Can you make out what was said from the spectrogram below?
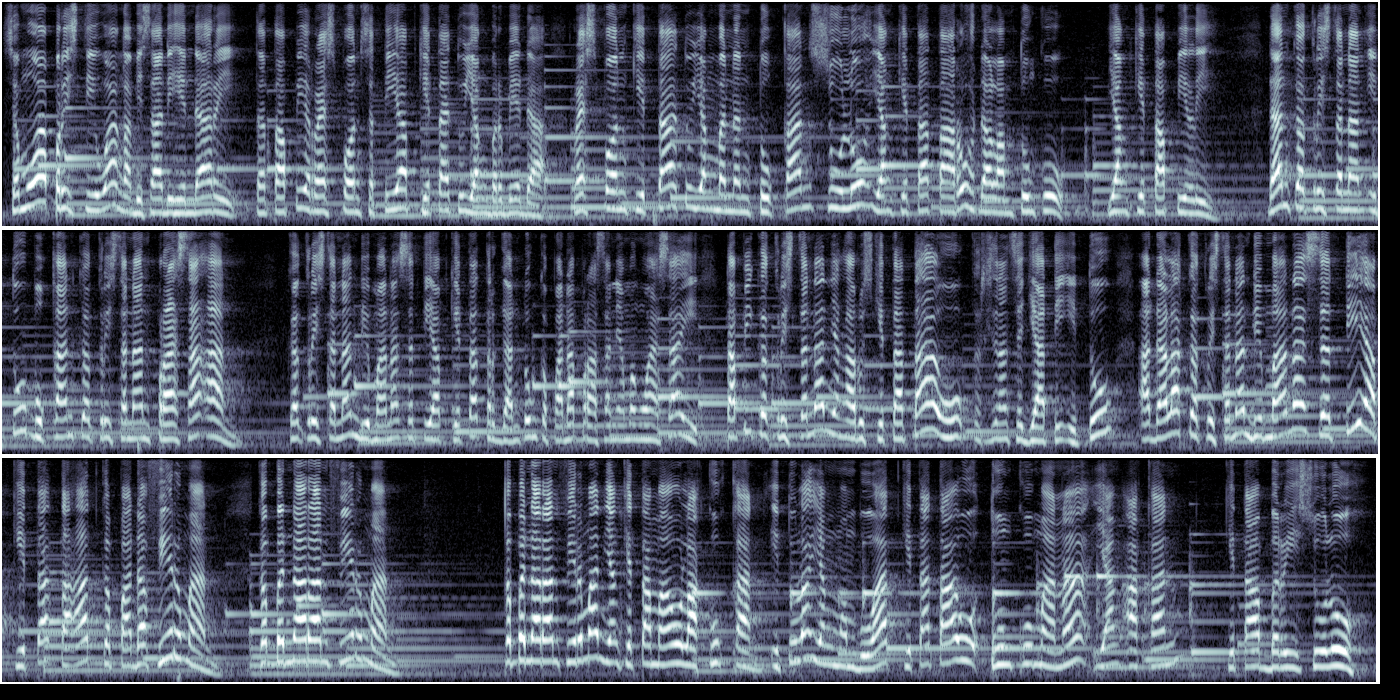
Semua peristiwa nggak bisa dihindari, tetapi respon setiap kita itu yang berbeda. Respon kita itu yang menentukan suluh yang kita taruh dalam tungku, yang kita pilih. Dan kekristenan itu bukan kekristenan perasaan. Kekristenan di mana setiap kita tergantung kepada perasaan yang menguasai. Tapi kekristenan yang harus kita tahu, kekristenan sejati itu adalah kekristenan di mana setiap kita taat kepada firman kebenaran firman. Kebenaran firman yang kita mau lakukan itulah yang membuat kita tahu tungku mana yang akan kita beri suluh.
